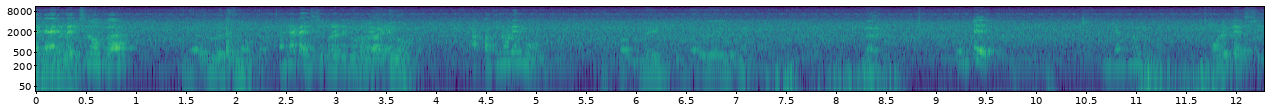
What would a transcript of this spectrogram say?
എല്ലാവരും വെച്ച് നോക്കുക ഞാനത് വെച്ച് നോക്കാം. നല്ല ടേസ്റ്റ് ബ്രെഡിനോട് അപ്പത്തിനൂടെയും പോകും. അപ്പം ലൈറ്റ് അല്ലേ? പുട്ട് പൊടി ടേസ്റ്റ്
